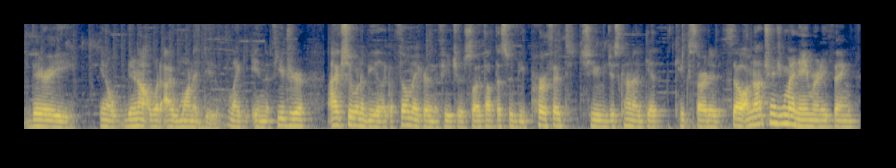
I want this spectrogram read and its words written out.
very you know, they're not what I want to do. Like in the future, I actually want to be like a filmmaker in the future, so I thought this would be perfect to just kind of get kick-started. So I'm not changing my name or anything.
